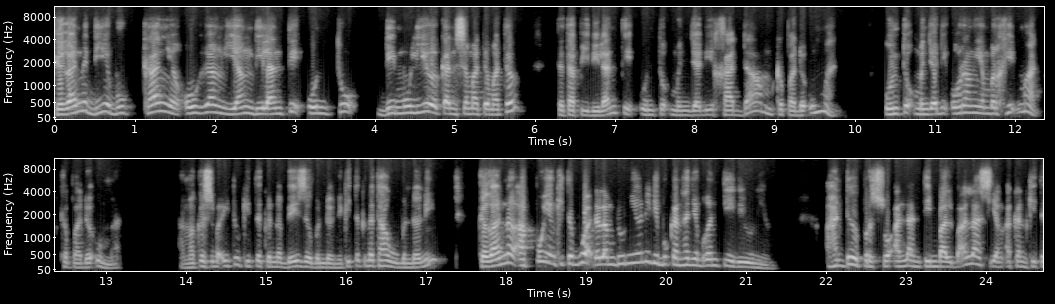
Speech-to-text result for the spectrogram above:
Kerana dia bukannya orang yang dilantik untuk dimuliakan semata-mata, tetapi dilantik untuk menjadi khadam kepada umat untuk menjadi orang yang berkhidmat kepada umat ha, maka sebab itu kita kena beza benda ni. Kita kena tahu benda ni. Kerana apa yang kita buat dalam dunia ni dia bukan hanya berhenti di dunia. Ada persoalan timbal balas yang akan kita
